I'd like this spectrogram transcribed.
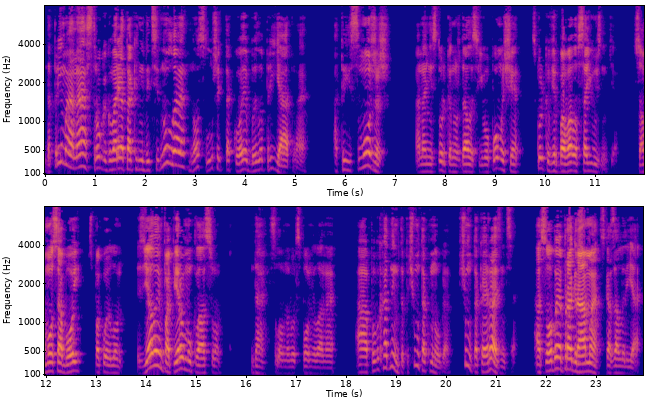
До примы она, строго говоря, так и не дотянула, но слушать такое было приятно. «А ты сможешь?» Она не столько нуждалась в его помощи, сколько вербовала в союзники. «Само собой», — успокоил он, — «сделаем по первому классу». «Да», — словно бы вспомнила она, — «а по выходным-то почему так много? Почему такая разница?» «Особая программа», — сказал Илья.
